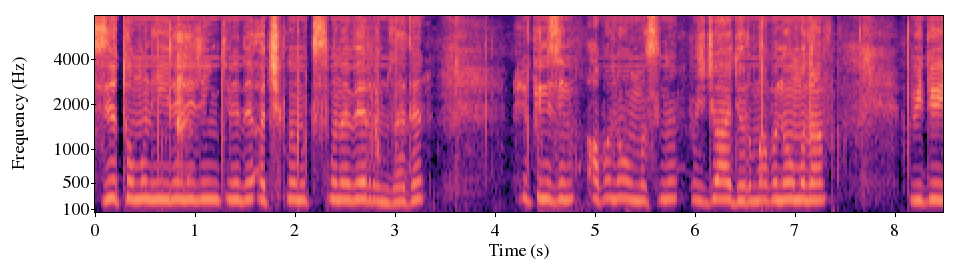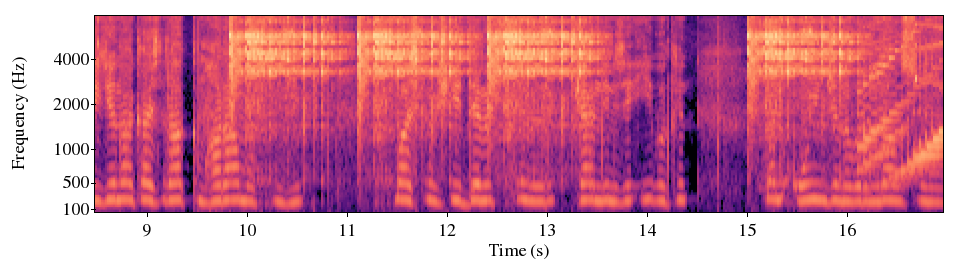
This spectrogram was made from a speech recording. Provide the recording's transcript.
size Tom'un hileli linkini de açıklama kısmına veririm zaten. Hepinizin abone olmasını rica ediyorum. Abone olmadan video izleyen arkadaşlar hakkım haram olsun diyeyim. Başka bir şey demek istemiyorum. Kendinize iyi bakın. Ben oyun canavarından sonra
